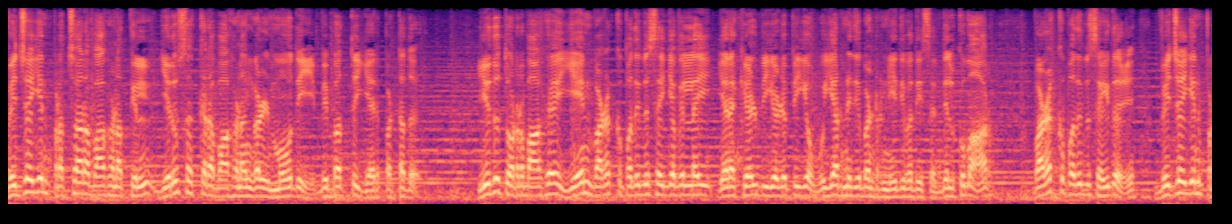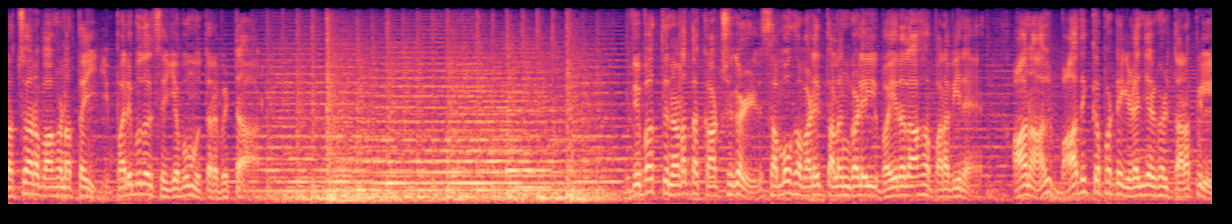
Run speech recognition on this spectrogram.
விஜயின் பிரச்சார வாகனத்தில் இருசக்கர வாகனங்கள் மோதி விபத்து ஏற்பட்டது. இது தொடர்பாக ஏன் வழக்கு பதிவு செய்யவில்லை என கேள்வி எழுப்பிய உயர்நீதிமன்ற நீதிபதி செந்தில்குமார் வழக்கு பதிவு செய்து விஜயின் பிரச்சார வாகனத்தை பறிமுதல் செய்யவும் உத்தரவிட்டார். விபத்து நடந்த காட்சிகள் சமூக வலைதளங்களில் வைரலாக பரவின. ஆனால் பாதிக்கப்பட்ட இளைஞர்கள் தரப்பில்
